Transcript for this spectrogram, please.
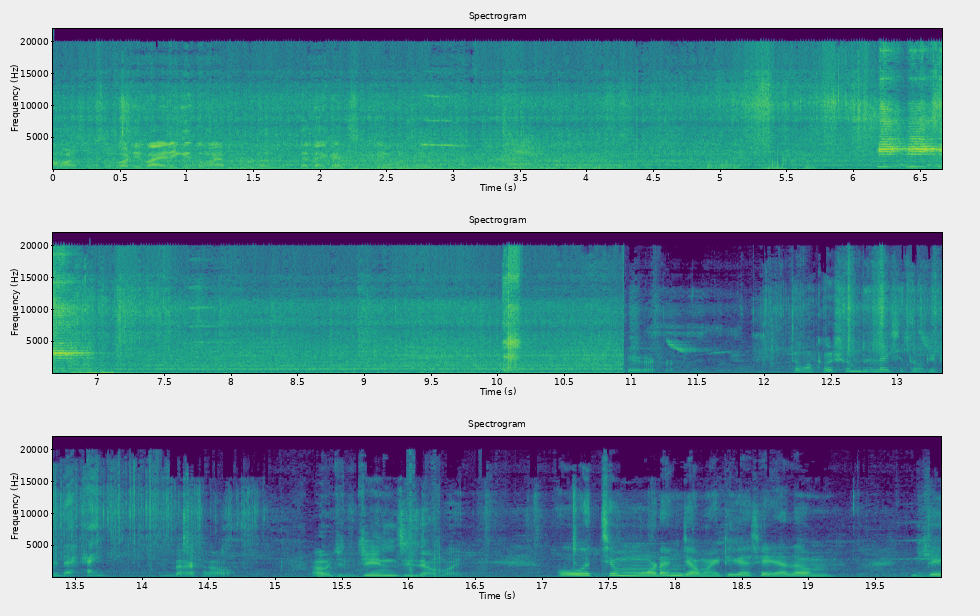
আমার শ্বশুর বাড়ির বাইরে গিয়ে তোমার পুরোটা লুকটা দেখাচ্ছি কেমন কি হ্যাঁ। এই দেখো তোমাকেও সুন্দর লাগছে তোমাকে একটু দেখাই। দেখাও। আমি হচ্ছে জেনজি জামাই। ও হচ্ছে মডার্ন জামাই ঠিক আছে? একদম যে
